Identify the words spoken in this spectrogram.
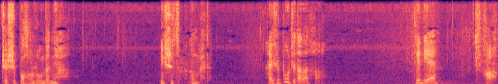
这是暴龙的尿，你是怎么弄来的？还是不知道的好。甜点。好。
